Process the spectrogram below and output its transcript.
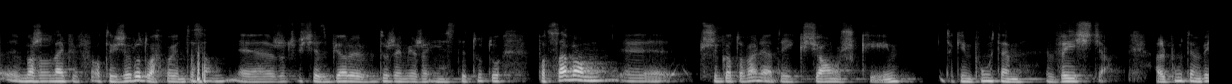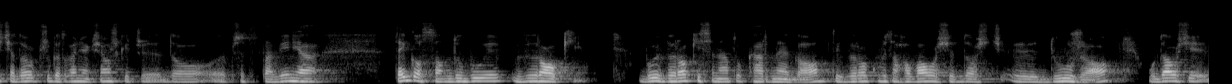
yy, może najpierw o tych źródłach powiem, to są yy, rzeczywiście zbiory w dużej mierze Instytutu. Podstawą przygotowania tej książki takim punktem wyjścia, ale punktem wyjścia do przygotowania książki czy do przedstawienia tego sądu były wyroki. Były wyroki Senatu Karnego. Tych wyroków zachowało się dość y, dużo. Udało się y,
